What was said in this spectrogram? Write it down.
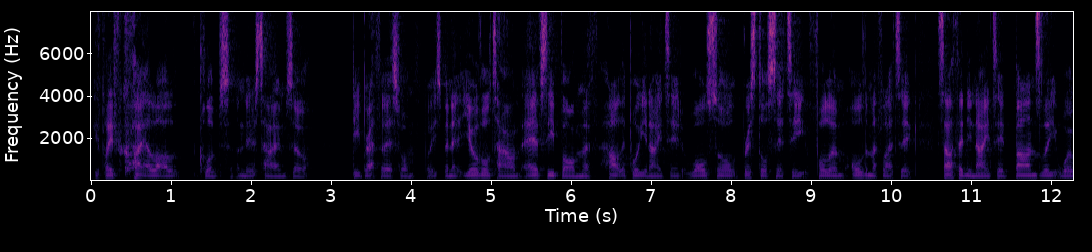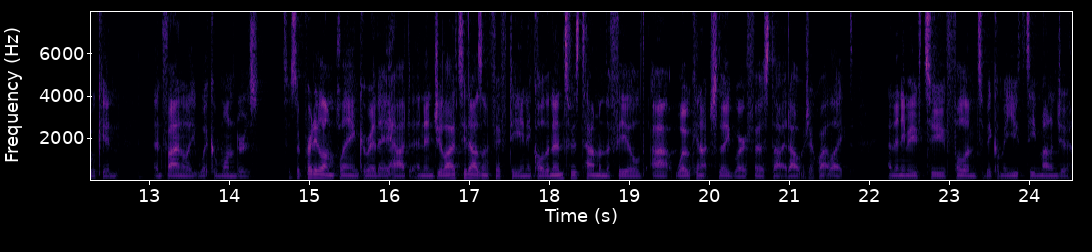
He's played for quite a lot of clubs under his time, so deep breath for this one. But he's been at Yeovil Town, AFC Bournemouth, Hartlepool United, Walsall, Bristol City, Fulham, Oldham Athletic, Southend United, Barnsley, Woking, and finally Wycombe Wanderers. So it's a pretty long playing career that he had, and in July 2015, he called an end to his time on the field at Woking, actually, where he first started out, which I quite liked and then he moved to Fulham to become a youth team manager.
